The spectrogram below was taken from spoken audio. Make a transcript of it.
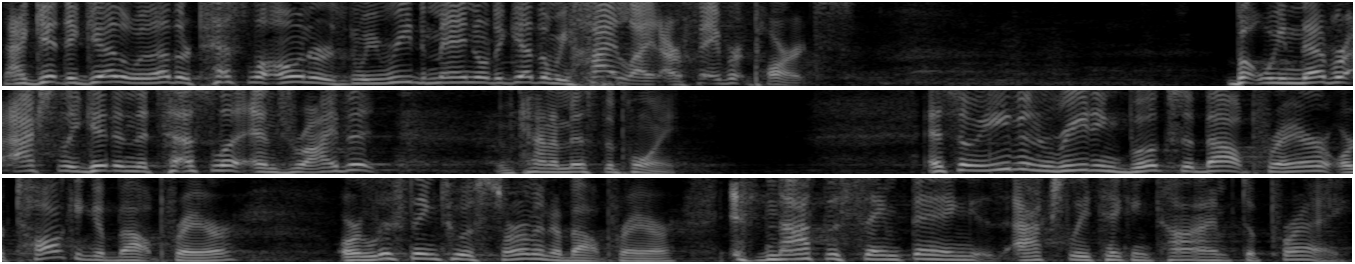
I get together with other Tesla owners and we read the manual together and we highlight our favorite parts. But we never actually get in the Tesla and drive it. We've kind of missed the point. And so, even reading books about prayer or talking about prayer or listening to a sermon about prayer is not the same thing as actually taking time to pray.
